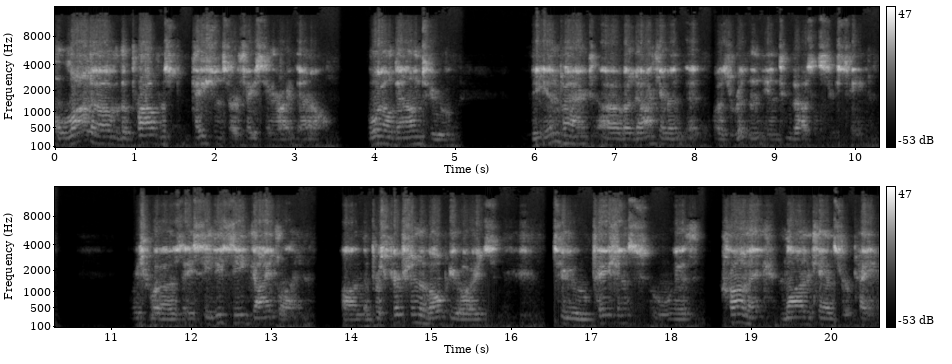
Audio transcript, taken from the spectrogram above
A lot of the problems patients are facing right now boil down to the impact of a document that was written in 2016, which was a CDC guideline on the prescription of opioids to patients with chronic non-cancer pain.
